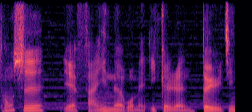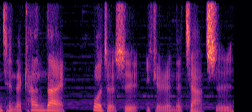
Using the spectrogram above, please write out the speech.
同时也反映了我们一个人对于金钱的看待，或者是一个人的价值，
